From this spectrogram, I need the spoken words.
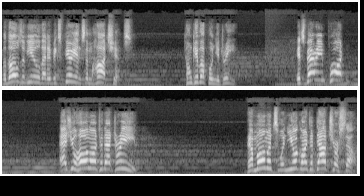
For those of you that have experienced some hardships, don't give up on your dream. It's very important as you hold on to that dream. There are moments when you're going to doubt yourself.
